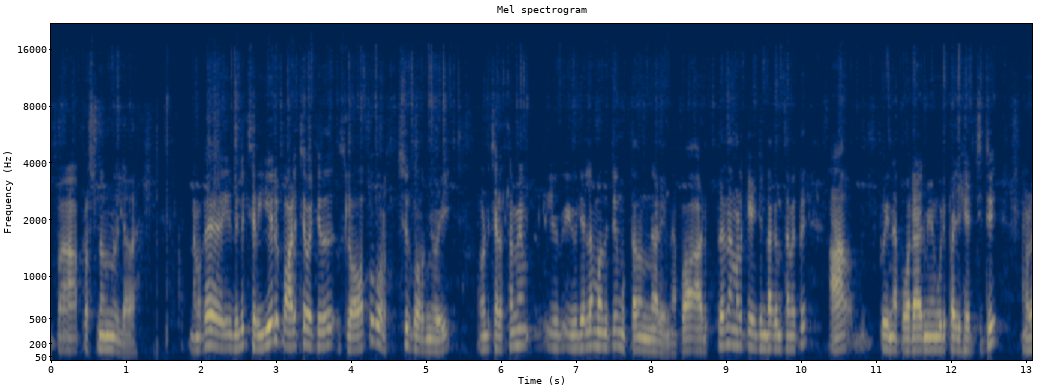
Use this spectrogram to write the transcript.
അപ്പോൾ ആ പ്രശ്നമൊന്നുമില്ല. നമുക്ക് ഇതിൽ ചെറിയൊരു പാളിച്ച പറ്റിയത് സ്ലോപ്പ് കുറച്ച് കുറഞ്ഞു പോയി. അതുകൊണ്ട് ചില സമയം ഇവിടെയെല്ലാം വന്നിട്ട് മുട്ട നിന്ന് കളയുന്നത്. അപ്പോൾ അടുത്ത് നമ്മൾ കേജ് ഉണ്ടാക്കുന്ന സമയത്ത് ആ പിന്നെ പോരായ്മയും കൂടി പരിഹരിച്ചിട്ട് നമ്മൾ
